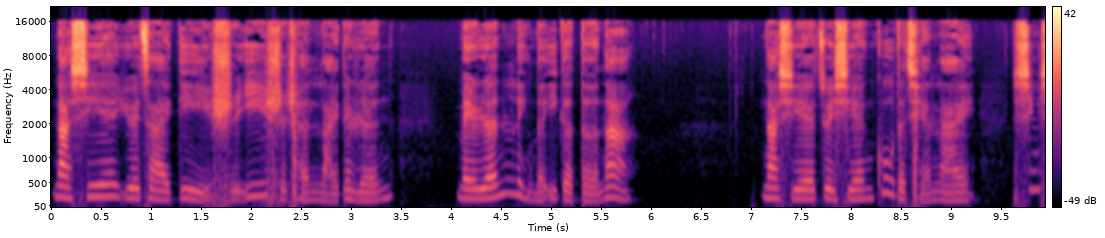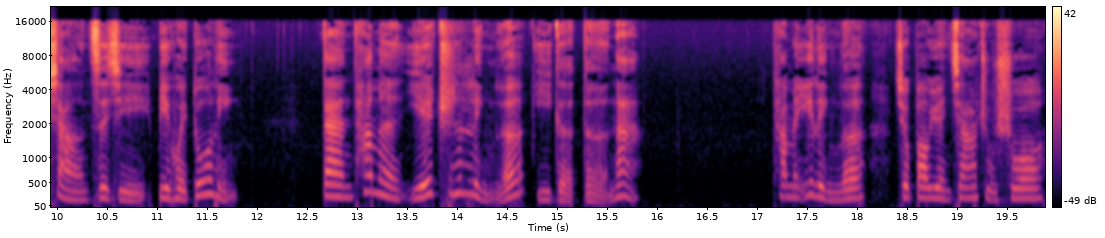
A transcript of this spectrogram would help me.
那些约在第十一时辰来的人。每人领了一个德纳。那些最先雇的前来，心想自己必会多领，但他们也只领了一个德纳。他们一领了，就抱怨家主说：“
